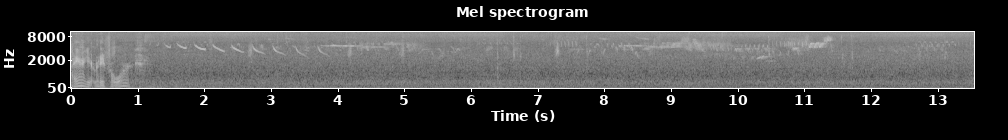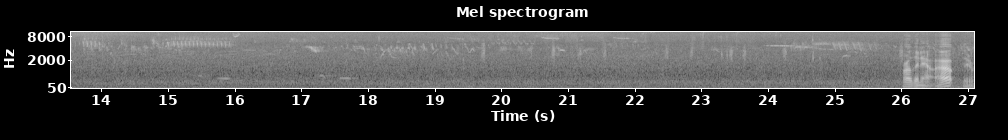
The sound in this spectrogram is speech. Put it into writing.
I gotta get ready for work. Are they now? Up oh, they're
